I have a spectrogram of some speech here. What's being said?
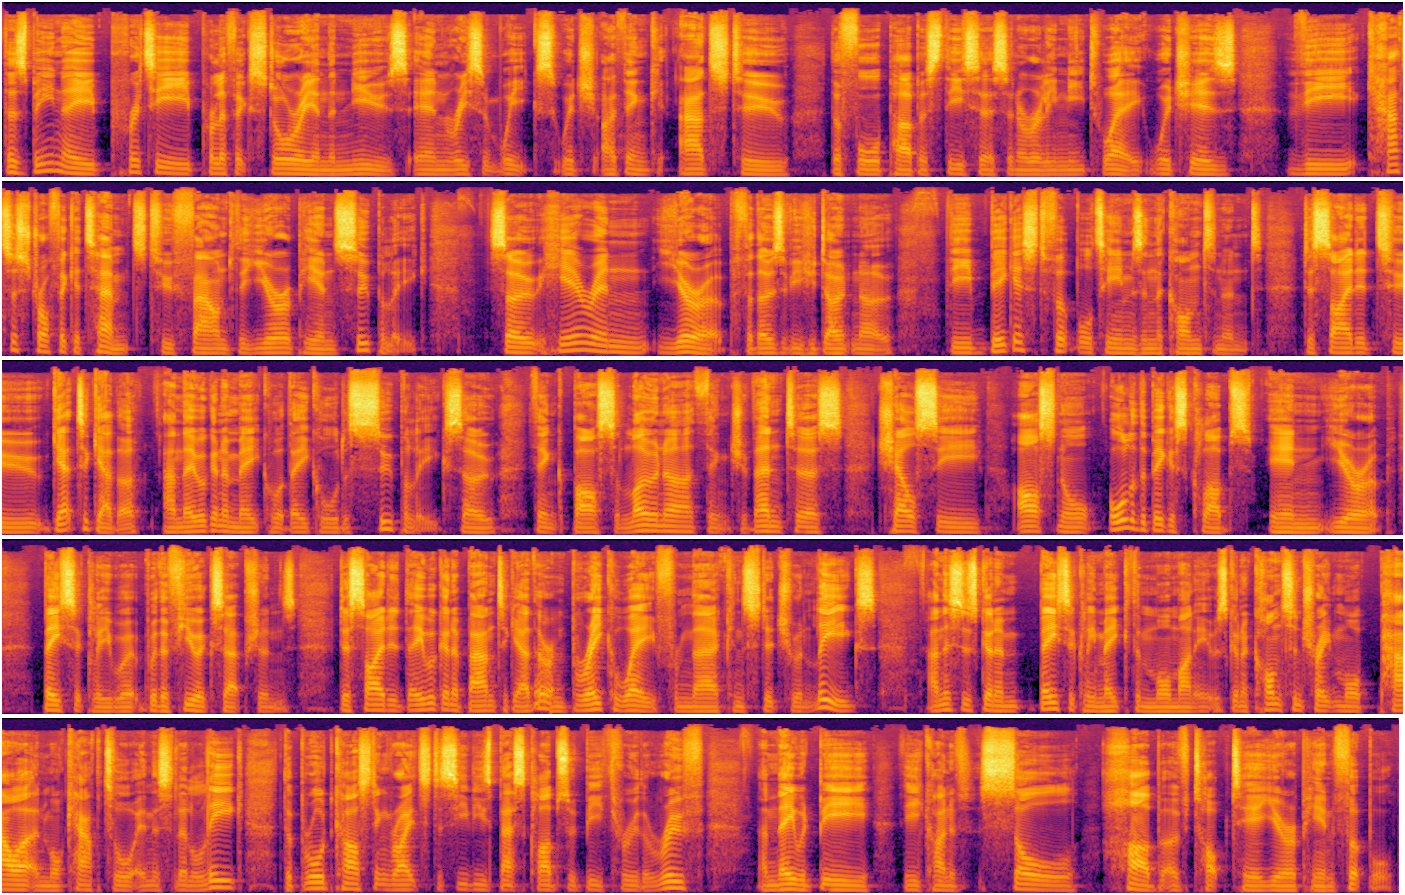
There's been a pretty prolific story in the news in recent weeks, which I think adds to the for purpose thesis in a really neat way, which is the catastrophic attempt to found the European Super League. So, here in Europe, for those of you who don't know, the biggest football teams in the continent decided to get together and they were going to make what they called a Super League. So think Barcelona, think Juventus, Chelsea, Arsenal, all of the biggest clubs in Europe basically, with a few exceptions, decided they were going to band together and break away from their constituent leagues. And this is going to basically make them more money. It was going to concentrate more power and more capital in this little league. The broadcasting rights to see these best clubs would be through the roof, and they would be the kind of sole hub of top tier European football.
